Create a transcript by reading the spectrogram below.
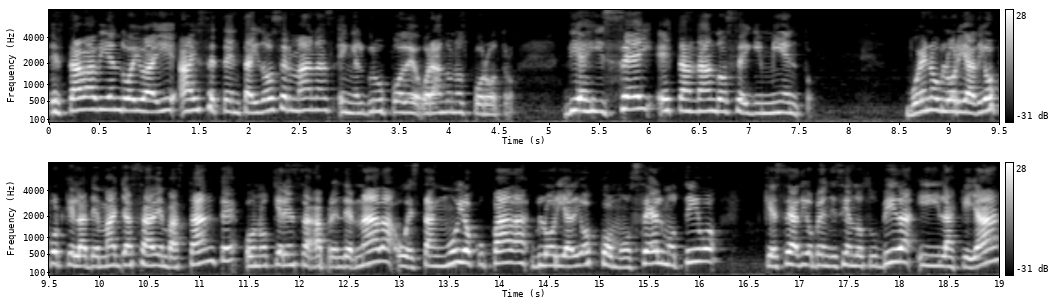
estaba viendo yo ahí, hay 72 hermanas en el grupo de orando unos por otros. 16 están dando seguimiento. Bueno, gloria a Dios porque las demás ya saben bastante o no quieren aprender nada o están muy ocupadas. Gloria a Dios como sea el motivo, que sea Dios bendiciendo sus vidas y las que ya,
